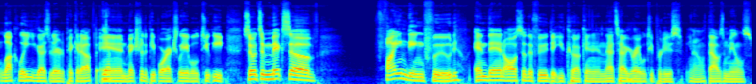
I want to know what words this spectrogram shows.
luckily, you guys are there to pick it up Yep. and make sure that people are actually able to eat. So it's a mix of finding food and then also the food that you cook. And that's how you're able to produce, you know, a thousand meals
